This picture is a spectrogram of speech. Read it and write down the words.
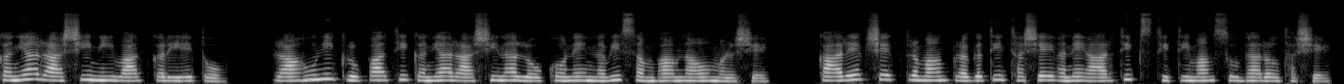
કન્યા રાશિની વાત કરીએ તો, રાહુની કૃપાથી કન્યા રાશિના લોકોને નવી સંભાવનાઓ મળશે. કાર્યક્ષેત્રમાં પ્રગતિ થશે અને આર્થિક સ્થિતિમાં સુધારો થશે.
